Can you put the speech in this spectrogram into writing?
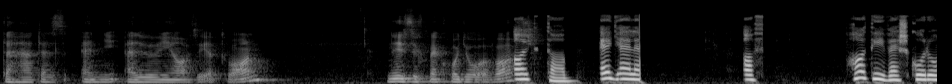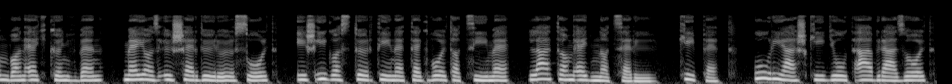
tehát ez ennyi előnye azért van. Nézzük meg, hogy olvas. Alt tab. Egy ele. A f- Hat éves koromban egy könyvben, mely az őserdőről szólt, és igaz történetek volt a címe, láttam egy nagyszerű képet. Óriás kígyót ábrázolt,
